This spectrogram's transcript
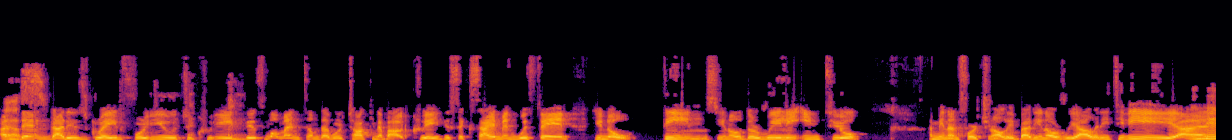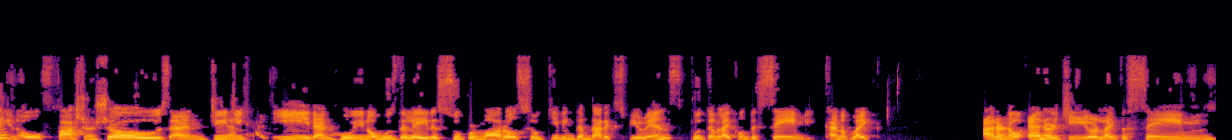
And yes. then that is great for you to create this momentum that we're talking about, create this excitement within, you know, teens, you know, they're really into I mean, unfortunately, but you know, reality TV and mm-hmm. you know, fashion shows and Gigi yeah. Hadid and who you know who's the latest supermodel. So giving them that experience, put them like on the same kind of like I don't know energy or like the same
